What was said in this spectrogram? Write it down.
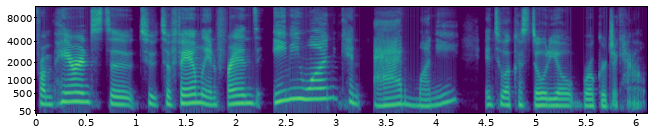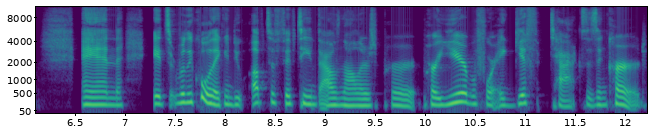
from parents to, to, to family and friends, anyone can add money into a custodial brokerage account. And it's really cool. They can do up to $15,000 per, per year before a gift tax is incurred.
